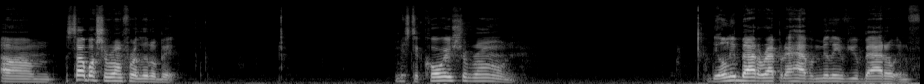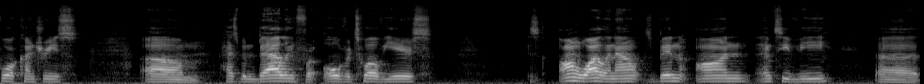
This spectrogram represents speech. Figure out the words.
Um, let's talk about Charron for a little bit. Mr. Corey Charron, the only battle rapper to have a million view battle in four countries, um, has been battling for over 12 years. It's on Wild and Out. It's been on MTV Uh,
